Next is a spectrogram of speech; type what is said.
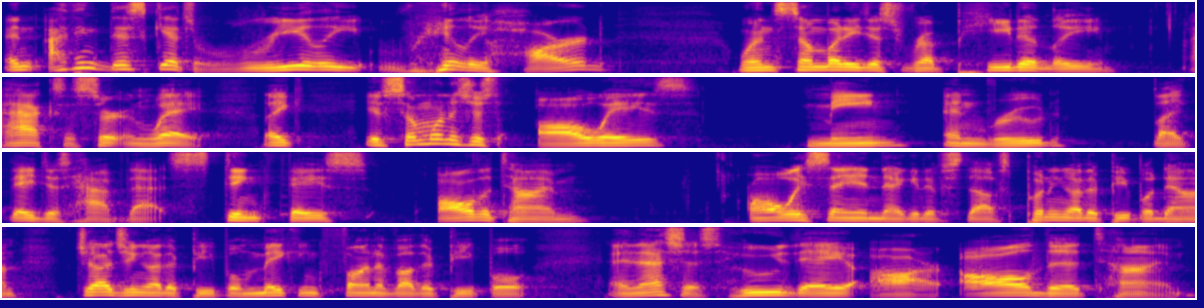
And I think this gets really, really hard when somebody just repeatedly acts a certain way. Like if someone is just always mean and rude, like they just have that stink face all the time, always saying negative stuff, putting other people down, judging other people, making fun of other people. And that's just who they are all the time.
